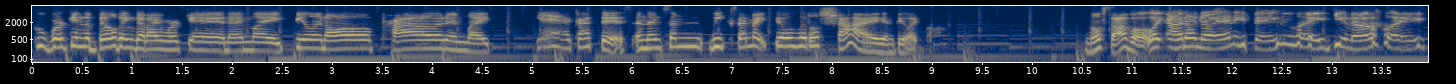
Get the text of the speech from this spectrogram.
who work in the building that I work in and like feeling all proud and like, yeah, I got this. And then some weeks I might feel a little shy and be like, oh, no sabo. Like I don't know anything. Like, you know, like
